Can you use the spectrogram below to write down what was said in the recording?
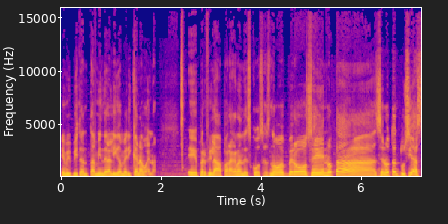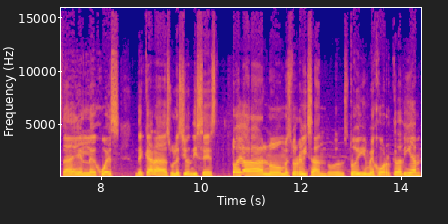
MVP también de la Liga Americana, bueno, eh, perfilaba para grandes cosas, ¿no? Pero se nota, se nota entusiasta, ¿eh? El juez de cara a su lesión dice, estoy, ah, no, me estoy revisando, estoy mejor cada día,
